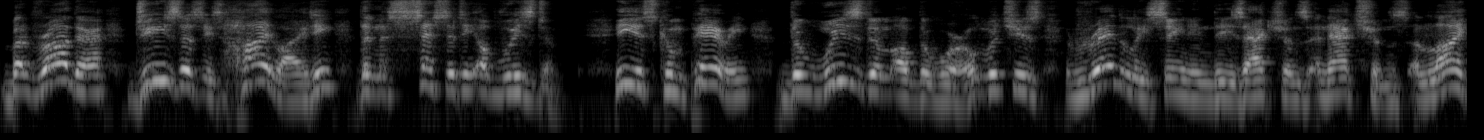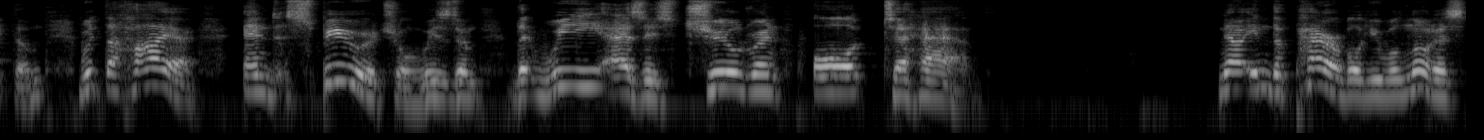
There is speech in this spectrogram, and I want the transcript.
But rather, Jesus is highlighting the necessity of wisdom. He is comparing the wisdom of the world, which is readily seen in these actions and actions like them, with the higher and spiritual wisdom that we as his children ought to have. Now, in the parable, you will notice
